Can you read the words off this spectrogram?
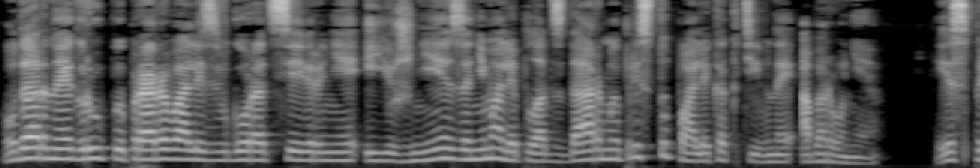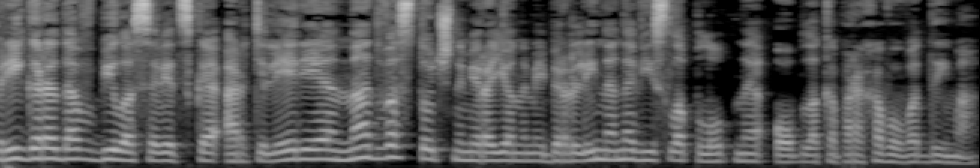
ударные группы прорывались в город севернее и южнее, занимали плацдармы, приступали к активной обороне. Из пригородов била советская артиллерия, над восточными районами Берлина нависло плотное облако порохового дыма.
